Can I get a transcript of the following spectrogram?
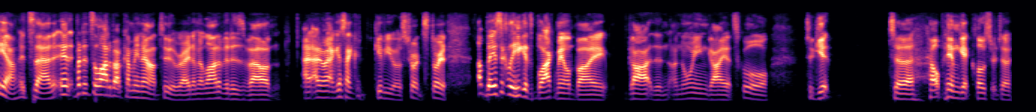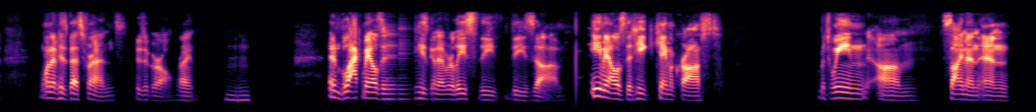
yeah, it's that. It, but it's a lot about coming out too, right? I mean, a lot of it is about. I, I, I guess I could give you a short story. Uh, basically, he gets blackmailed by God, an annoying guy at school, to get to help him get closer to one of his best friends, who's a girl, right? Mm-hmm. and blackmails that he's going to release the these um, emails that he came across between um, Simon and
